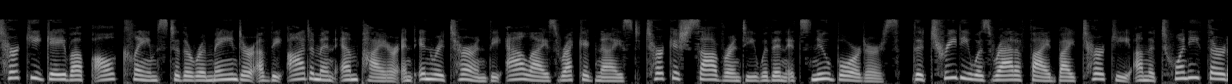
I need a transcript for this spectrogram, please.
Turkey gave up all claims to the remainder of the Ottoman Empire and in return the Allies recognized Turkish sovereignty within its new borders. The treaty was ratified by Turkey on 23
